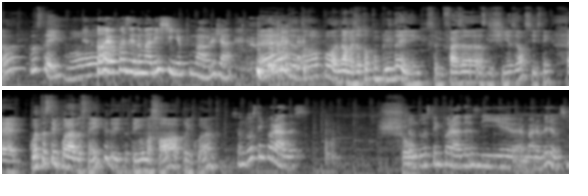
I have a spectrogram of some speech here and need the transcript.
Ah, gostei. Vou. Eu fazendo uma listinha pro Mauro já. É, eu tô, pô. Não, mas eu tô cumprindo aí, hein? Você me faz as listinhas e eu assisto, hein? É, quantas temporadas tem, Pedrita? Tem uma só, por enquanto? São duas temporadas. Show. São duas temporadas e é maravilhoso.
